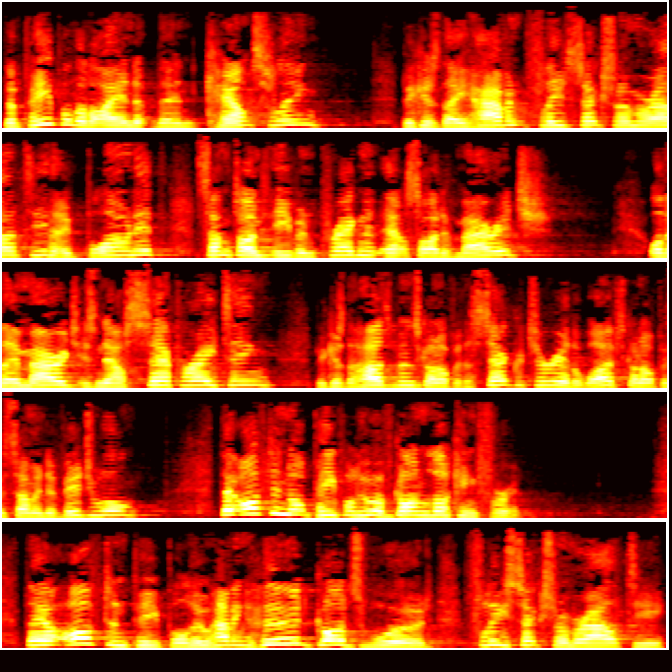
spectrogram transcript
the people that I end up then counseling, because they haven't fled sexual immorality, they've blown it, sometimes even pregnant outside of marriage, or their marriage is now separating because the husband's gone off with a secretary or the wife's gone off with some individual. They're often not people who have gone looking for it. They are often people who, having heard God's word, flee sexual immorality,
